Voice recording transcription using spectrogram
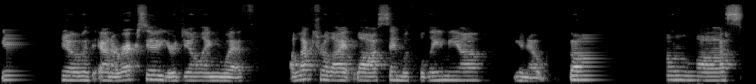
You know, with anorexia, you're dealing with electrolyte loss. Same with bulimia. You know, bone loss,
